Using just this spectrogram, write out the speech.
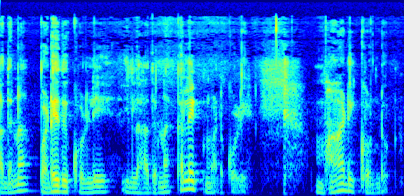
ಅದನ್ನು ಪಡೆದುಕೊಳ್ಳಿ, ಇಲ್ಲ ಅದನ್ನು ಕಲೆಕ್ಟ್ ಮಾಡಿಕೊಳ್ಳಿ. ಮಾಡಿಕೊಂಡು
